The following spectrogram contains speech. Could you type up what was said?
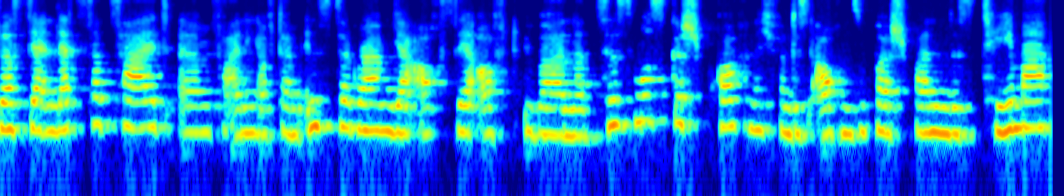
Du hast ja in letzter Zeit, ähm, vor allen Dingen auf deinem Instagram, ja auch sehr oft über Narzissmus gesprochen. Ich finde es auch ein super spannendes Thema.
